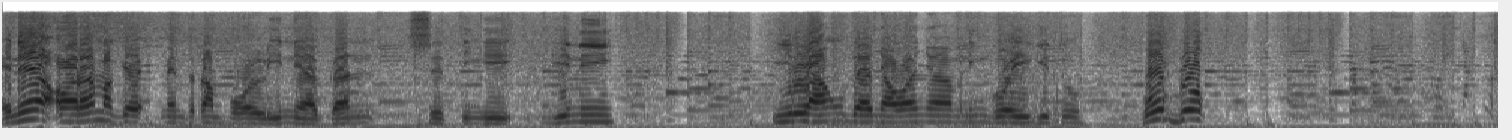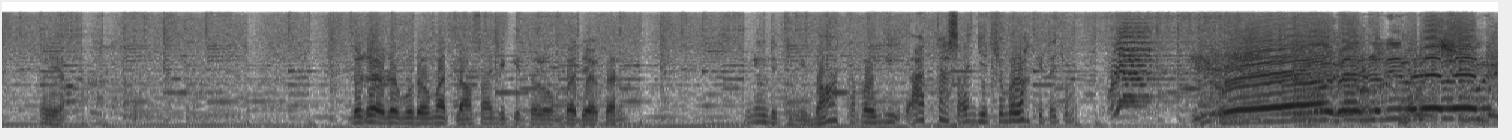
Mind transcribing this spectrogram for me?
ini orang pakai main trampolin ya kan setinggi gini hilang udah nyawanya meninggoy gitu goblok oh ya udah udah udah amat langsung aja kita lompat ya kan ini udah tinggi banget apalagi atas anjir. Cobalah kita coba. Oh udah lebih udah, udah, udah.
